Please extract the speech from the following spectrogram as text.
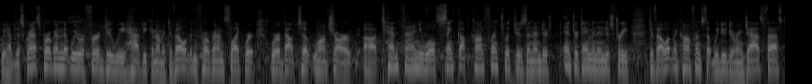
We have this grants program that we referred to. We have economic development programs like we're, we're about to launch our uh, 10th annual Sync Up Conference, which is an enter- entertainment industry development conference that we do during Jazz Fest.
